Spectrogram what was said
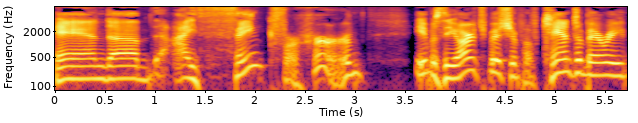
And uh, I think for her, it was the Archbishop of Canterbury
